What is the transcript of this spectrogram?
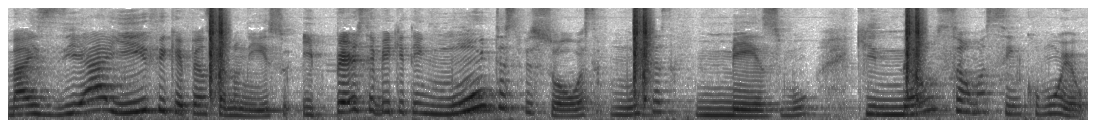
Mas e aí fiquei pensando nisso e percebi que tem muitas pessoas, muitas mesmo, que não são assim como eu,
